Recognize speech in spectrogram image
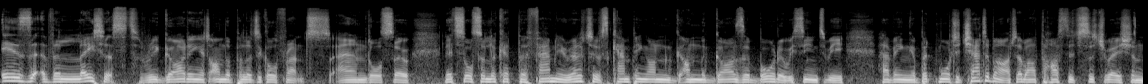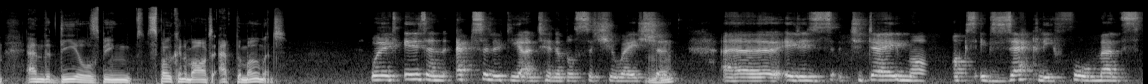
is the latest regarding it on the political front? And also, let's also look at the family relatives camping on on the Gaza border. We seem to be having a bit more to chat about about the hostage situation and the deals being spoken about at the moment. Well, it is an absolutely untenable situation. Mm-hmm. Uh, it is today marks exactly four months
